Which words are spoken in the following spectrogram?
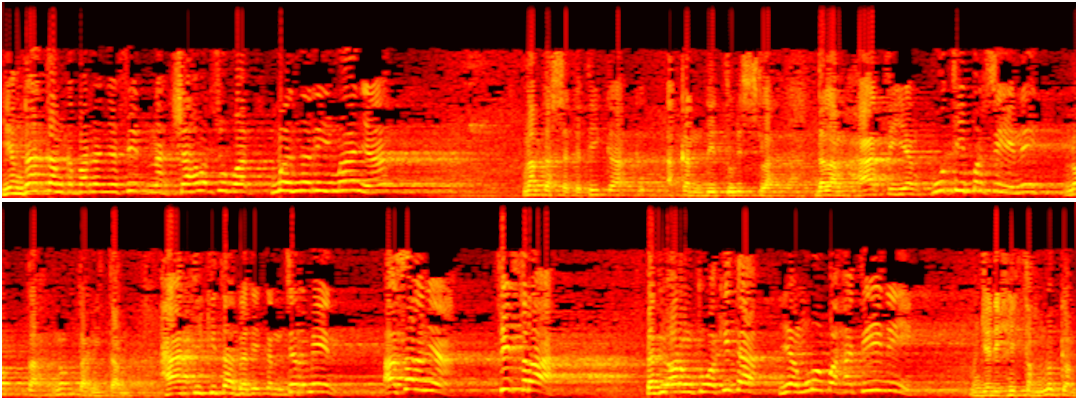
yang datang kepadanya fitnah syahwat subhat menerimanya maka seketika akan ditulislah dalam hati yang putih bersih ini noktah-noktah hitam. Hati kita bagaikan cermin. Asalnya fitrah. Tapi orang tua kita yang merubah hati ini menjadi hitam legam,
